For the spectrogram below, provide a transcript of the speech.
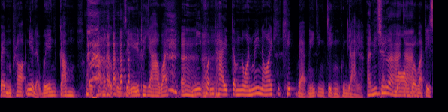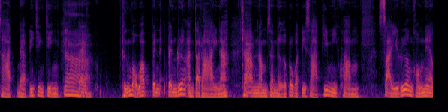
เป็นเพราะเนี่ยแหละเวรกรรมไปทำกับกรุงศรีอยุธยาไว้เออมีคนไทยจำนวนไม่น้อยที่คิดแบบนี้จริง ๆ คุณใหญ่ อันนี้เชื่อมองอาจารย์ประวัติศาสตร์แบบนี้จริงอ่าๆแต่ ถึงบอกว่าเป็นเป็นเรื่องอันตรายนะครับการนำเสนอประวัติศาสตร์ที่มีความใส่เรื่องของแนว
